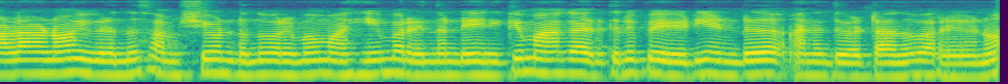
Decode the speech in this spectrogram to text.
ആളാണോ? ഇവരെന്ന് സംശയം ഉണ്ടെന്ന് പറയുമ്പോൾ മഹിയും പറയുന്നുണ്ട് എനിക്കും ആ കാര്യത്തിൽ പേടിയുണ്ട് അനന്ത് അനന്തുവേട്ടാന്ന് പറയണു.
